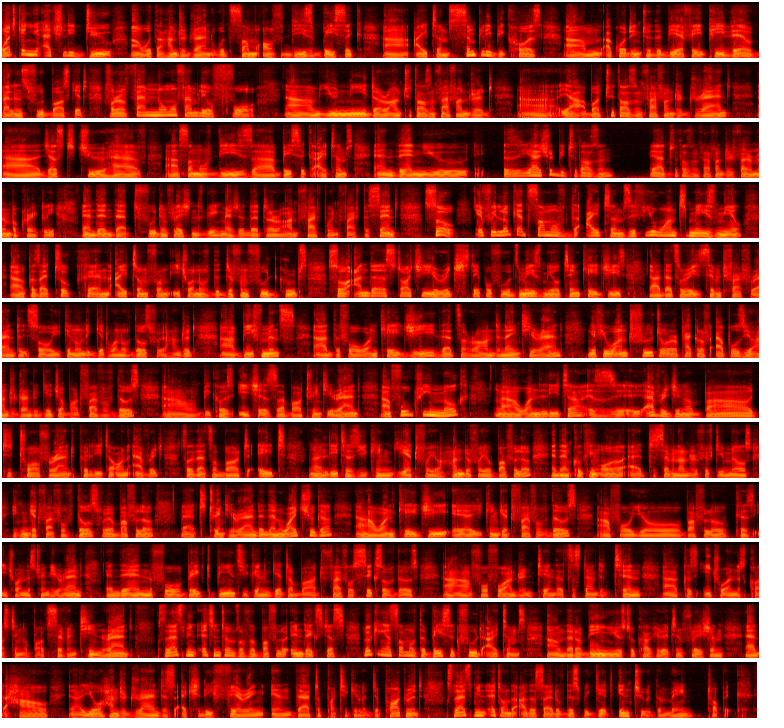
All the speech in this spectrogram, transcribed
what can you actually do uh, with hundred rand with some of these basic uh, items? Simply because, um, according to the BFAP, their balanced food basket for a fam- normal family of four, um, you need around two thousand five hundred. Uh, yeah, about two thousand five hundred rand uh, just to have uh, some of these uh, basic items, and then you, yeah, it should be two thousand. Yeah, 2,500 if I remember correctly. And then that food inflation is being measured at around 5.5%. So if we look at some of the items, if you want maize meal, because I took an item from each one of the different food groups. So under starchy rich staple foods, maize meal 10 kgs, uh, that's already 75 rand. So you can only get one of those for 100. Uh, beef mince uh, the, for 1 kg, that's around 90 rand. If you want fruit or a packet of apples, you're 100 rand to get you about five of those uh, because each is about 20 rand. Uh, full cream milk, uh, one liter, is uh, averaging about 12 rand per liter on average. So that's about eight uh, liters you can get for your 100 for your buffalo. And then cooking oil at 750 mils, you can get five of those for your buffalo at 20 rand. And then white sugar, uh, 1 kg, you can get five of those for your buffalo because each one is 20 rand. And then then for baked beans, you can get about five or six of those uh, for 410. That's the standard tin because uh, each one is costing about 17 Rand. So that's been it in terms of the Buffalo Index, just looking at some of the basic food items um, that are being used to calculate inflation and how uh, your 100 Rand is actually faring in that particular department. So that's been it on the other side of this. We get into the main topic.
